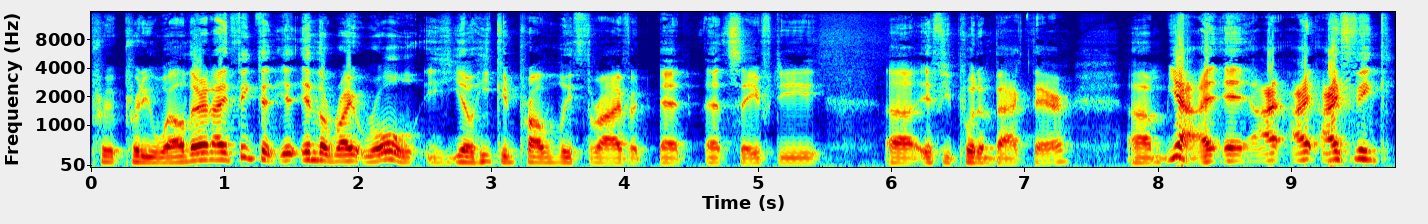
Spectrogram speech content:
pr- pretty well there, and I think that in the right role, you know, he could probably thrive at at, at safety uh, if you put him back there. Um, yeah, I, I I- think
